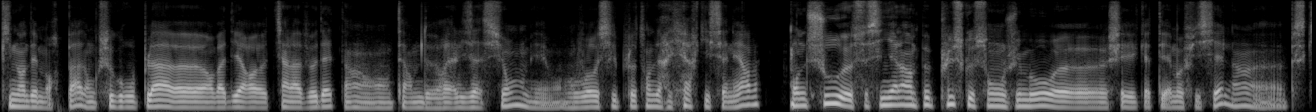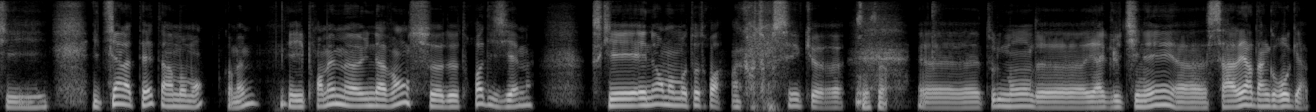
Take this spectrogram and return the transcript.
qui n'en démord pas. Donc ce groupe-là, euh, on va dire, euh, tient la vedette hein, en termes de réalisation. Mais on voit aussi le peloton derrière qui s'énerve. Honshu euh, se signale un peu plus que son jumeau chez KTM officiel, hein, parce qu'il il tient la tête à un moment quand même, et il prend même une avance de 3 dixièmes, ce qui est énorme en Moto 3, hein, quand on sait que ça. euh, tout le monde est agglutiné, euh, ça a l'air d'un gros gap.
